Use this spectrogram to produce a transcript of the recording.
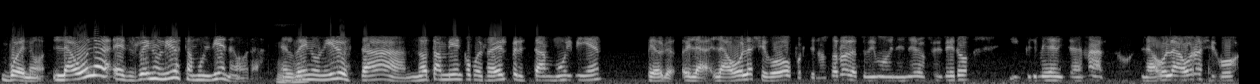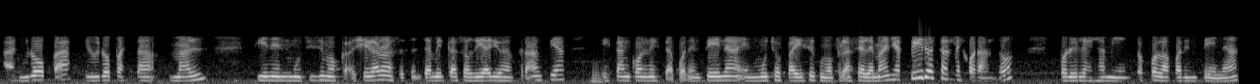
Bueno, la ola, el Reino Unido está muy bien ahora. El Reino Unido está, no tan bien como Israel, pero está muy bien. Pero la, ola llegó, porque nosotros la tuvimos en enero, febrero y primera mitad de marzo. La ola ahora llegó a Europa. Europa está mal. Tienen muchísimos, llegaron a 60.000 casos diarios en Francia. Están con esta cuarentena en muchos países como Francia y Alemania, pero están mejorando por el aislamiento, por la cuarentena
